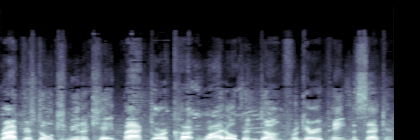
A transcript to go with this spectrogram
Raptors don't communicate. Backdoor cut, wide open dunk for Gary Payton the second.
